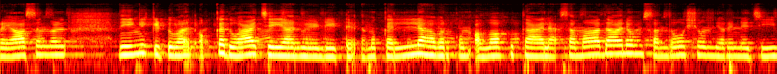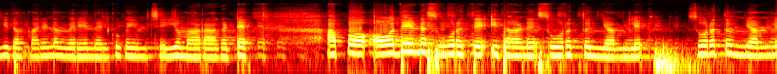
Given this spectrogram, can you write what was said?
പ്രയാസങ്ങൾ നീങ്ങിക്കിട്ടുവാൻ ഒക്കെ ദ്വാ ചെയ്യാൻ വേണ്ടിയിട്ട് നമുക്കെല്ലാവർക്കും അള്ളാഹു താല സമാധാനവും സന്തോഷവും നിറഞ്ഞ ജീവിതം മരണം വരെ നൽകുകയും ചെയ്യുമാറാകട്ടെ. അപ്പോൾ ഓതേണ്ട സൂറത്ത് ഇതാണ് സൂറത്തു ഞംൽ സൂറത്തു ഞംൽ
